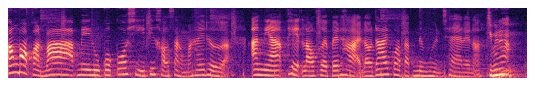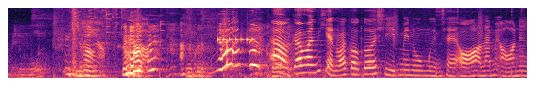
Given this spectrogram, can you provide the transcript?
ต้องบอกก่อนว่าเมนูโกโก้ชีสที่เขาสั่งมาให้เธออะอันเนี้ยเพจเราเคยไปถ่ายเราได้กว่าแบบ 1 0,000 แชร์เลยนะจริงไหมเนี่ยเม นูนู้นอันนี้เหรออ้าวก็มันเขียนว่าโกโก้ชีสเมนูหมื่นแชร์อ๋อและไม่อ๋อหนึ่ง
